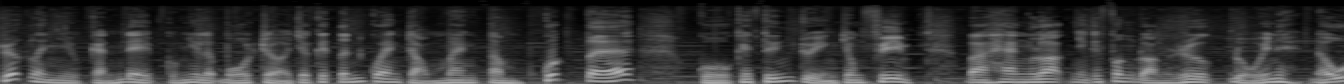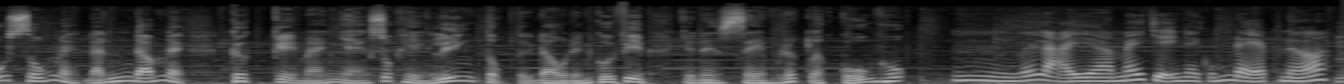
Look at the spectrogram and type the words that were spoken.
rất là nhiều cảnh đẹp cũng như là bổ trợ cho cái tính quan trọng mang tầm quốc tế của cái tuyến truyện trong phim và hàng loạt những cái phân đoạn rượt đuổi này, đấu súng này, đánh đấm này cực kỳ mãn nhãn xuất hiện liên tục từ đầu đến cuối phim cho nên xem rất là cuốn hút. Ừ, với lại à, mấy chị này cũng đẹp nữa Ừ.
